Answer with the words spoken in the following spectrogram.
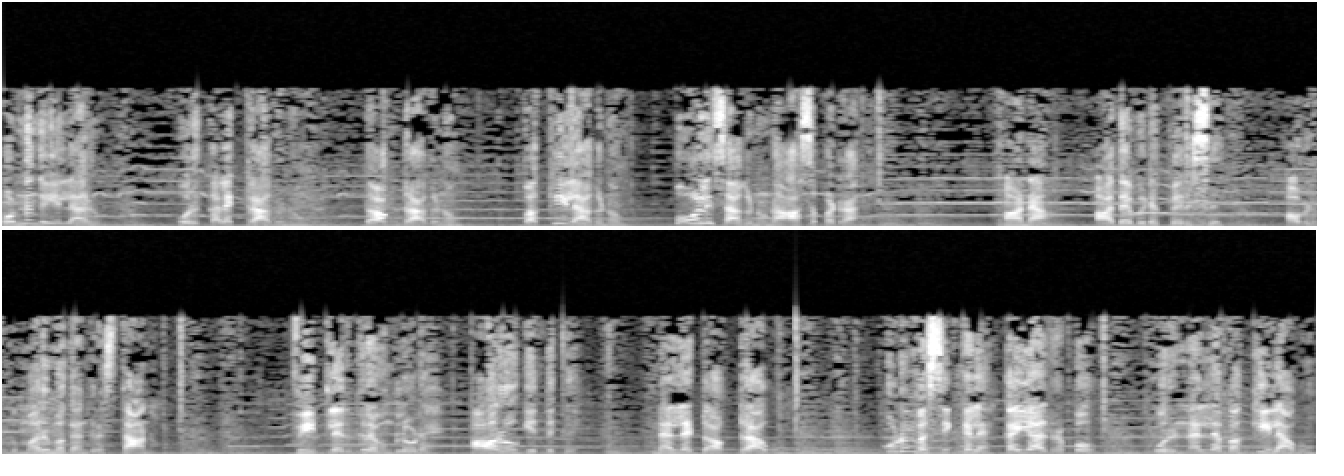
பொண்ணுங்க எல்லாரும். ஒரு கலெக்டர் ஆகணும் டாக்டர் ஆகணும் வக்கீல் ஆகணும் போலீஸ் ஆகணும்னு ஆசைப்படுறாங்க. ஆனா அதை விட பெருசு அவளுக்கு மருமகங்கிற ஸ்தானம். வீட்ல இருக்கிறவங்களோட ஆரோக்கியத்துக்கு நல்ல டாக்டராவும் குடும்ப சிக்கல கையாள்றப்போ ஒரு நல்ல வக்கீலாவும்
